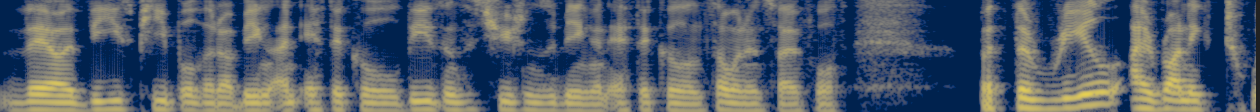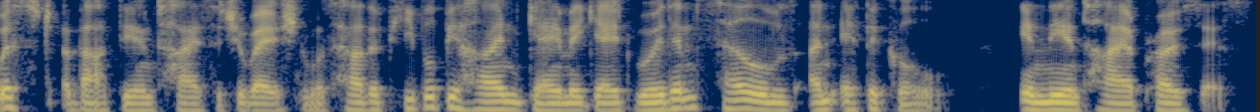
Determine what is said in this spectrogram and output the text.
there are these people that are being unethical, these institutions are being unethical, and so on and so forth. But the real ironic twist about the entire situation was how the people behind Gamergate were themselves unethical in the entire process.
